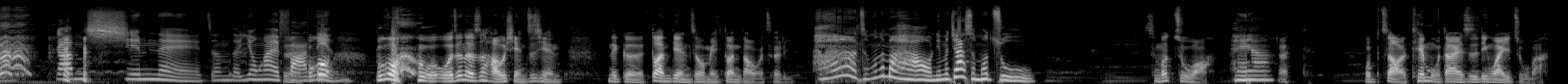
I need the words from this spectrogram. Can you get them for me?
甘心呢，真的用爱发电。不过不过我我真的是好险，之前那个断电之后没断到我这里啊？怎么那么好？你们家什么组？什么组啊？哎呀、啊，我不知道，天母大概是另外一组吧，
